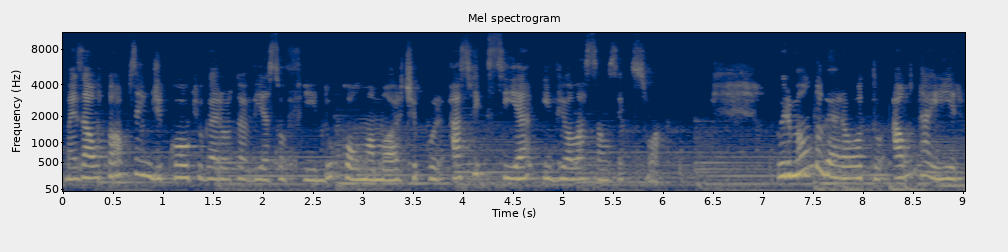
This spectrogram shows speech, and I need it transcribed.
mas a autópsia indicou que o garoto havia sofrido com uma morte por asfixia e violação sexual. O irmão do garoto, Altair,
